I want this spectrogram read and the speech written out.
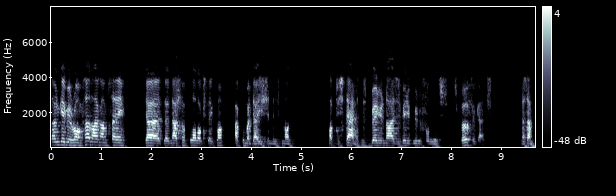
don't get me wrong, it's not like I'm saying, yeah, the national parks, their accommodation is not up to standard. It's very nice, it's very beautiful, it's, it's perfect actually. Understand?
